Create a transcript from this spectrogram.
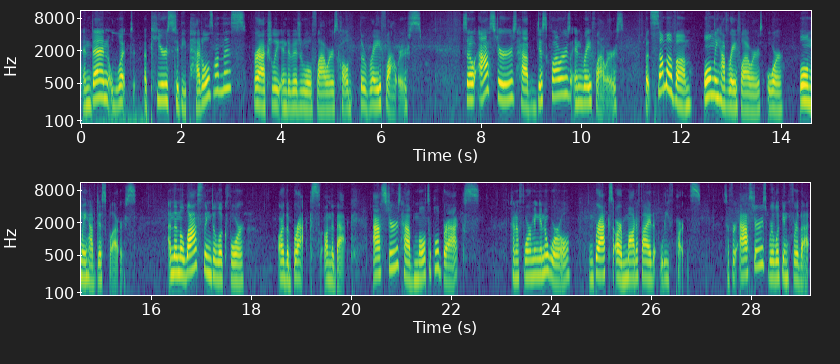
And then what appears to be petals on this are actually individual flowers called the ray flowers. So asters have disc flowers and ray flowers, but some of them only have ray flowers or only have disc flowers. And then the last thing to look for are the bracts on the back. Asters have multiple bracts kind of forming in a whorl, and bracts are modified leaf parts. So for asters, we're looking for that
